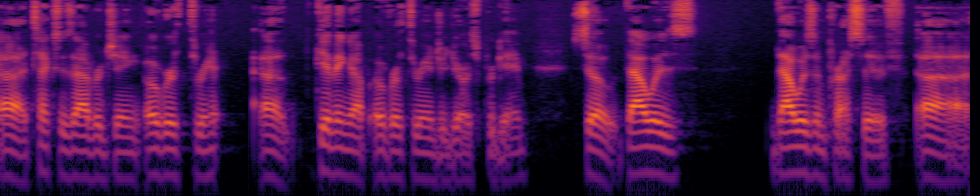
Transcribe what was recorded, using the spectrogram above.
uh, Texas averaging over three, uh, giving up over 300 yards per game. So that was that was impressive. Uh,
